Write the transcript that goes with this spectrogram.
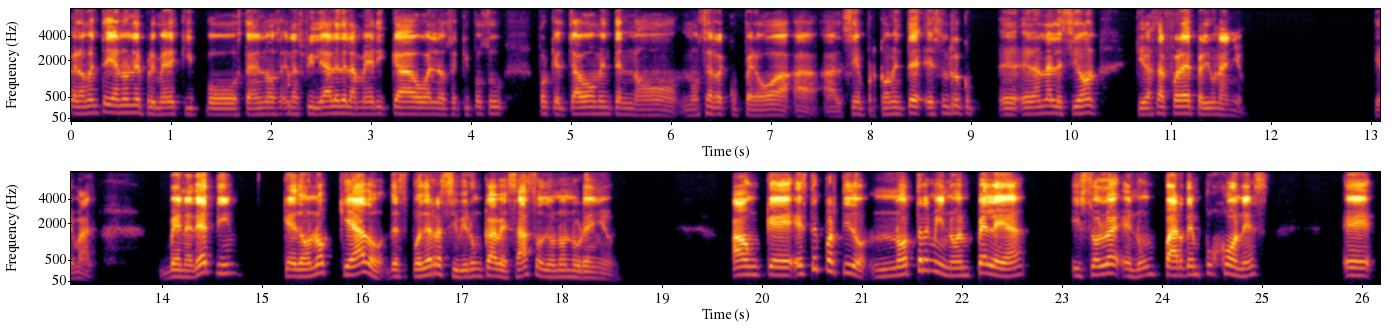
pero obviamente ya no en el primer equipo, está en, los, en las filiales del América o en los equipos sub, porque el chavo obviamente no, no se recuperó al 100, porque obviamente es un eh, era una lesión que iba a estar fuera de pedir un año. Qué mal. Benedetti quedó noqueado después de recibir un cabezazo de un hondureño. Aunque este partido no terminó en pelea, y solo en un par de empujones, eh,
